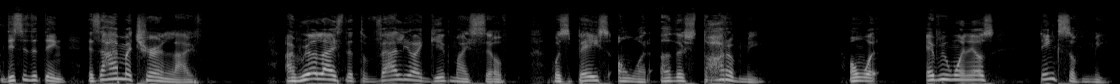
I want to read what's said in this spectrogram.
this is the thing as I mature in life, I realized that the value I give myself was based on what others thought of me, on what everyone else thinks of me,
